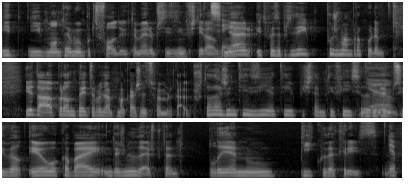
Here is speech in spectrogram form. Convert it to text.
e, e montei o meu portfólio, que também era preciso investir algum Sim. dinheiro, e depois a partir daí pus-me à procura. E eu estava pronto para ir trabalhar para uma caixa de supermercado, porque toda a gente dizia, tipo, isto é muito difícil, a vida é Yeah. impossível. Eu acabei em 2010, portanto, pleno pico da crise. Yep.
